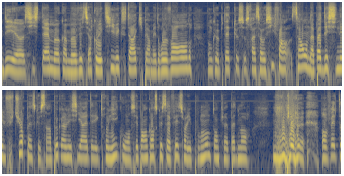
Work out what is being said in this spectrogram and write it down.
des euh, systèmes comme euh, vestiaire collective, etc., qui permet de revendre. Donc euh, peut-être que ce sera ça aussi. Enfin, ça, on n'a pas dessiné le futur parce que c'est un peu comme les cigarettes électroniques où on ne sait pas encore ce que ça fait sur les poumons tant qu'il n'y a pas de mort. Donc, en fait,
